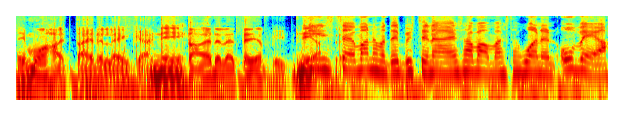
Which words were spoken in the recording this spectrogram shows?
ei mua haittaa edelleenkään. Niin. Tää on edelleen teidän piikki. Niin, Niin se vanhemmat ei pysty enää edes avaamaan sitä huoneen ovea,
